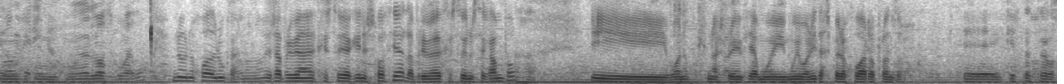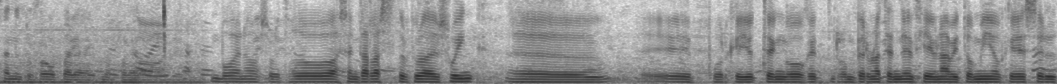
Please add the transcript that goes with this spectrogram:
en, lo has jugado? No, no he jugado nunca. Es la primera vez que estoy aquí en Escocia, la primera vez que estoy en este campo. Y bueno, pues una experiencia muy, muy bonita. Espero jugarlo pronto. Eh, ¿Qué estás trabajando en tu juego para mejorar? Bueno, sobre todo asentar la estructura del swing, eh, eh, porque yo tengo que romper una tendencia y un hábito mío que es el,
